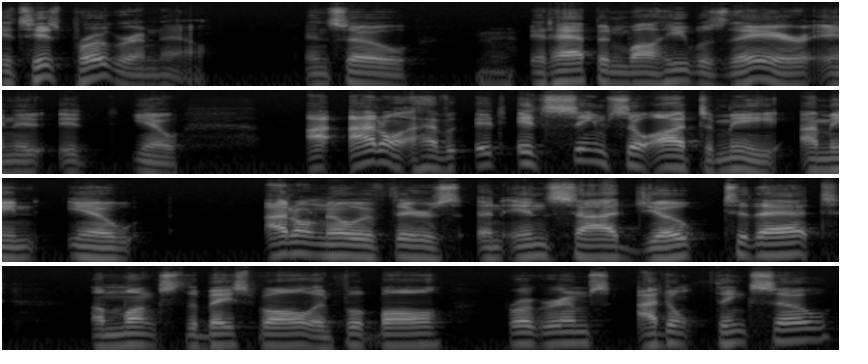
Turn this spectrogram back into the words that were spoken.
it's his program now, and so yeah. it happened while he was there, and it, it you know, I, I don't have it. It seems so odd to me. I mean, you know, I don't know if there's an inside joke to that amongst the baseball and football programs. I don't think so,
